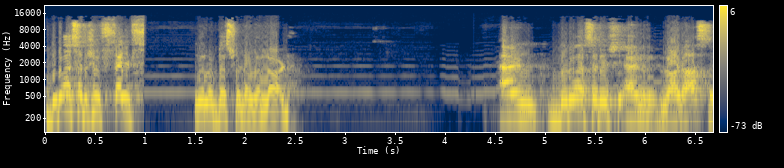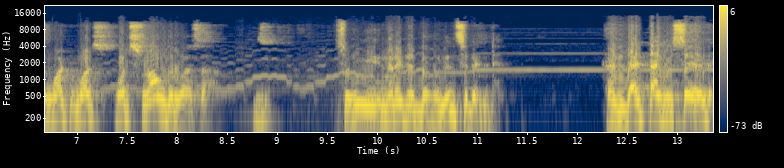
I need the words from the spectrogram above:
Durvasa Rishi felt the lotus feet of the Lord. And Durvasa Rishi, and Lord asked him, what, what's, what's wrong, Durvasa? So he narrated the whole incident. And that time he said,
